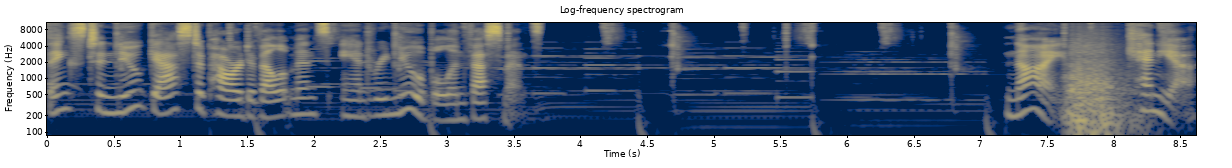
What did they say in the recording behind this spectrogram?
thanks to new gas-to-power developments and renewable investments. 9. Kenya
